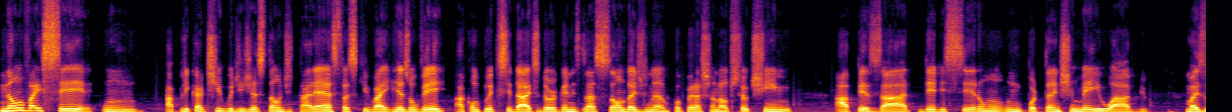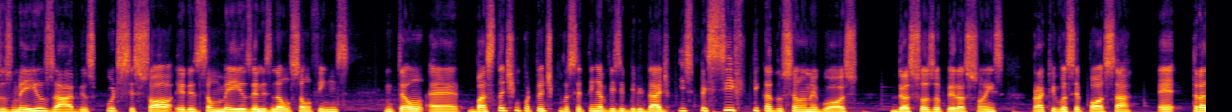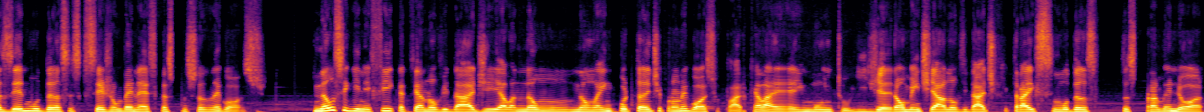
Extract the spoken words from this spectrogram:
Não vai ser um aplicativo de gestão de tarefas que vai resolver a complexidade da organização da dinâmica operacional do seu time, apesar dele ser um, um importante meio hábil. Mas os meios hábeis, por si só, eles são meios, eles não são fins. Então, é bastante importante que você tenha visibilidade específica do seu negócio, das suas operações, para que você possa é, trazer mudanças que sejam benéficas para o seu negócio. Não significa que a novidade ela não, não é importante para o negócio. Claro que ela é em muito, e geralmente é a novidade que traz mudanças para melhor.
